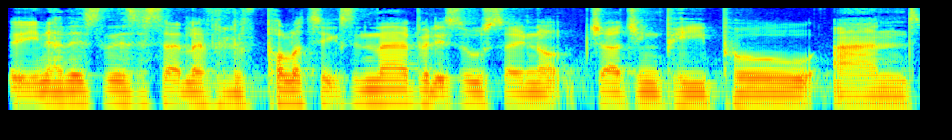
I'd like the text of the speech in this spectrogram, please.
you know, there's there's a certain level of politics in there, but it's also not judging people and.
